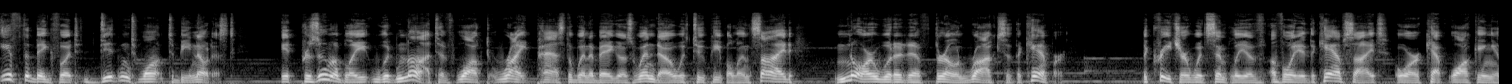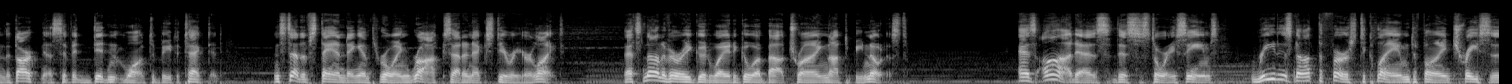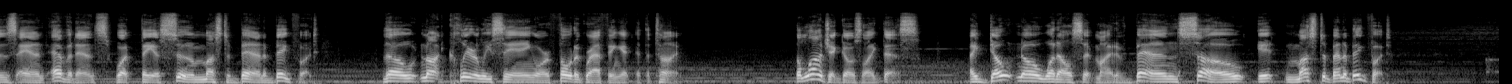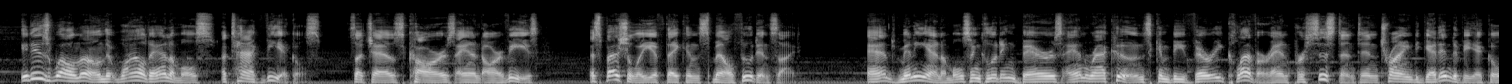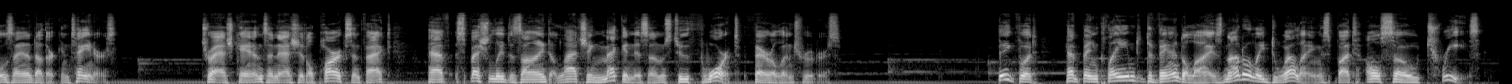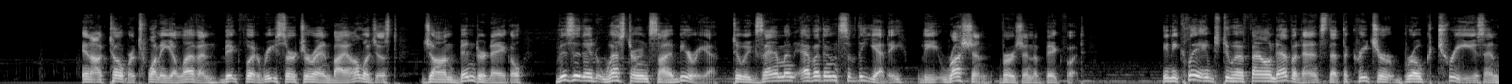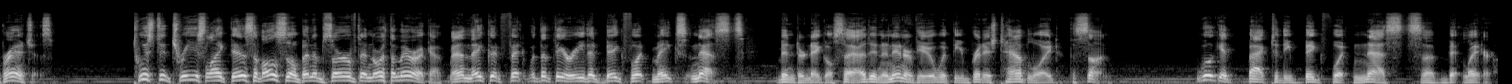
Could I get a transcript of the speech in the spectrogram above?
If the Bigfoot didn't want to be noticed, it presumably would not have walked right past the Winnebago's window with two people inside, nor would it have thrown rocks at the camper, the creature would simply have avoided the campsite or kept walking in the darkness if it didn't want to be detected, instead of standing and throwing rocks at an exterior light. That's not a very good way to go about trying not to be noticed. As odd as this story seems, Reed is not the first to claim to find traces and evidence what they assume must have been a Bigfoot, though not clearly seeing or photographing it at the time. The logic goes like this. I don't know what else it might have been, so it must have been a Bigfoot. It is well known that wild animals attack vehicles, such as cars and RVs, especially if they can smell food inside. And many animals, including bears and raccoons, can be very clever and persistent in trying to get into vehicles and other containers. Trash cans and national parks, in fact, have specially designed latching mechanisms to thwart feral intruders. Bigfoot have been claimed to vandalize not only dwellings but also trees. In October 2011, Bigfoot researcher and biologist John Bindernagel visited western Siberia to examine evidence of the Yeti, the Russian version of Bigfoot. and he claimed to have found evidence that the creature broke trees and branches. Twisted trees like this have also been observed in North America, and they could fit with the theory that Bigfoot makes nests, Bindernagel said in an interview with the British tabloid The Sun. We'll get back to the Bigfoot nests a bit later.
